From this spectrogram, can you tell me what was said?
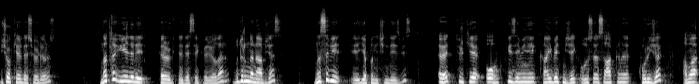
Birçok kere de söylüyoruz. NATO üyeleri terör örgütüne destek veriyorlar. Bu durumda ne yapacağız? Nasıl bir e, yapının içindeyiz biz? Evet Türkiye o hukuki zemini kaybetmeyecek, uluslararası hakkını koruyacak ama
